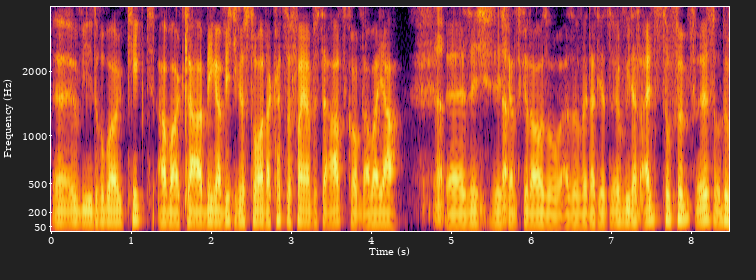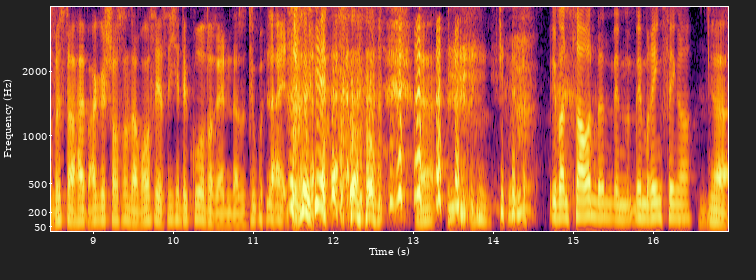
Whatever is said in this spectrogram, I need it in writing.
irgendwie drüber kickt. Aber klar, mega wichtiges Tor, da kannst du feiern, bis der Arzt kommt. Aber ja, ja. Äh, sehe ich, seh ich ja. ganz genauso. Also wenn das jetzt irgendwie das 1 zu 5 ist und du wirst da halb angeschossen, da brauchst du jetzt nicht in die Kurve rennen. Also tut mir leid. Über den Zaun mit, mit, mit dem Ringfinger. Ja.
